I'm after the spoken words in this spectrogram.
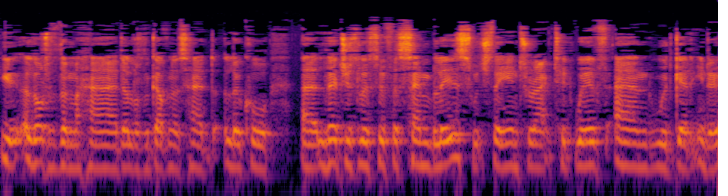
you a lot of them had, a lot of governors had local uh, legislative assemblies which they interacted with and would get you know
